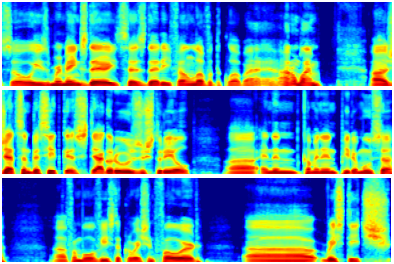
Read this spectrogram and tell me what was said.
so he remains there. He says that he fell in love with the club. I, I don't blame him. Uh, Gedson Besiktas, Thiago Ruz, Estoril, uh, and then coming in Peter Musa uh, from Boavista, Croatian forward. Uh, Ristic,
